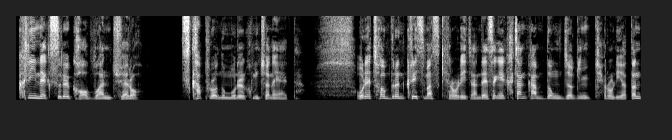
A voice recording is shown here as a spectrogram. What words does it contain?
크리넥스를 거부한 죄로 스카프로 눈물을 훔쳐내야 했다. 올해 처음 들은 크리스마스 캐롤이자 내 생애 가장 감동적인 캐롤이었던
